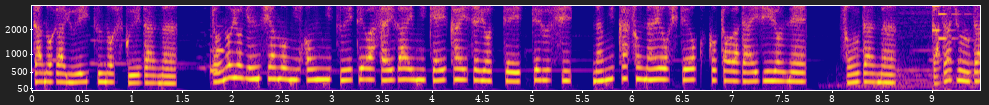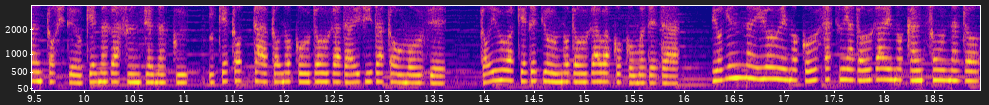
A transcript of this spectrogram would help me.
たのが唯一の救いだな。どの預言者も日本については災害に警戒せよって言ってるし、何か備えをしておくことは大事よね。そうだな。ただ冗談として受け流すんじゃなく、受け取った後の行動が大事だと思うぜ。というわけで今日の動画はここまでだ。予言内容への考察や動画への感想など、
